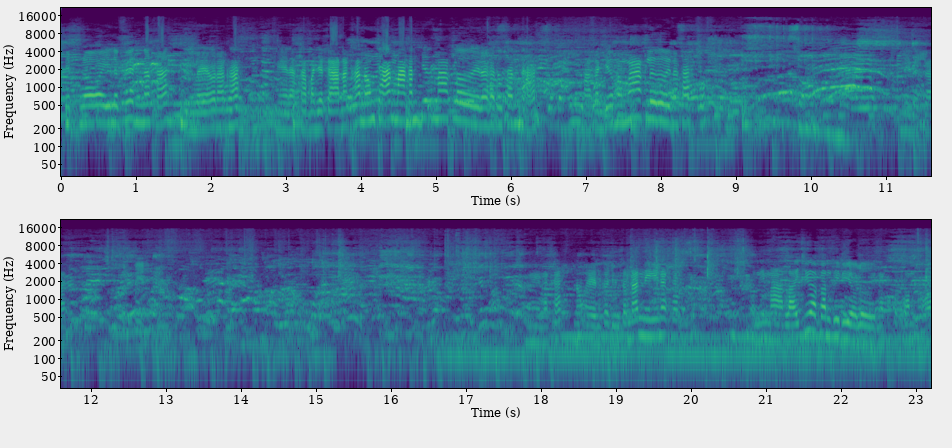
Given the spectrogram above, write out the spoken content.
เพชรพลอยเลเว่นนะคะ ถึงแล้วนะคะนี่นะคะบรรยากาศนะคะน้องช้างมากันเยอะมากเลยนะคะทุกท่านค่ะมากันเยอะมากๆเลยนะคะนี่นะคะ นะคะ น้องแอนก็อยู่ทางด้านนี้นะคะวันนี้มาหลายเชือกกันทีเดียวเลยนะคะทุกท่านค่ะ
